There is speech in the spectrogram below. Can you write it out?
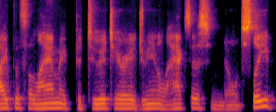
hypothalamic pituitary adrenal axis and don't sleep,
